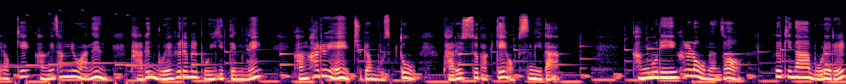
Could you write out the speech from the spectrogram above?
이렇게 강의 상류와는 다른 물의 흐름을 보이기 때문에 강 하류의 주변 모습도 다를 수밖에 없습니다. 강물이 흘러오면서 흙이나 모래를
